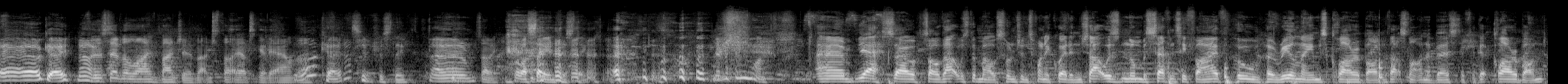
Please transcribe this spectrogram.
Uh, okay, nice. First ever live badger, but I just thought I had to get it out there. Okay, that's interesting. Um, Sorry. well, I say interesting. Never seen one. Um, yeah, so so that was the most, 120 quid, and that was number 75. Who her real name is Clara Bond. That's not on her birth certificate. Clara Bond,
